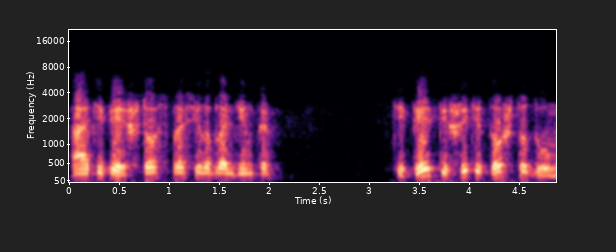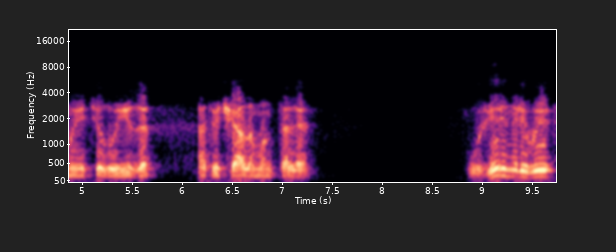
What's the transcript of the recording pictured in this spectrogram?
«А теперь что?» — спросила блондинка. «Теперь пишите то, что думаете, Луиза», — отвечала Монтале. «Уверены ли вы,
